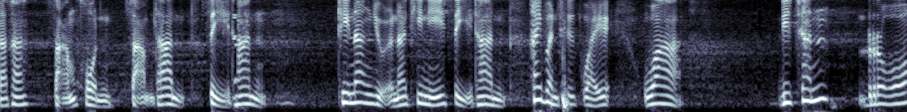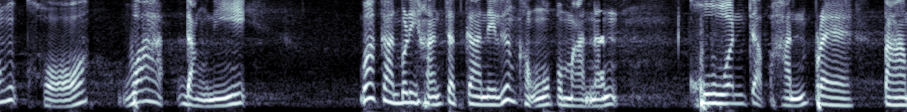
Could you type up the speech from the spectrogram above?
นะคะสามคนสามท่านสี่ท่าน ที่นั่งอยู่ณที่นี้สี่ท่าน ให้บันทึกไว้ว่าดิฉันร้องขอว่าดังนี้ ว่าการบริหารจัดการในเรื่องของงบประมาณนั้น ควรจะหันแปรตาม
